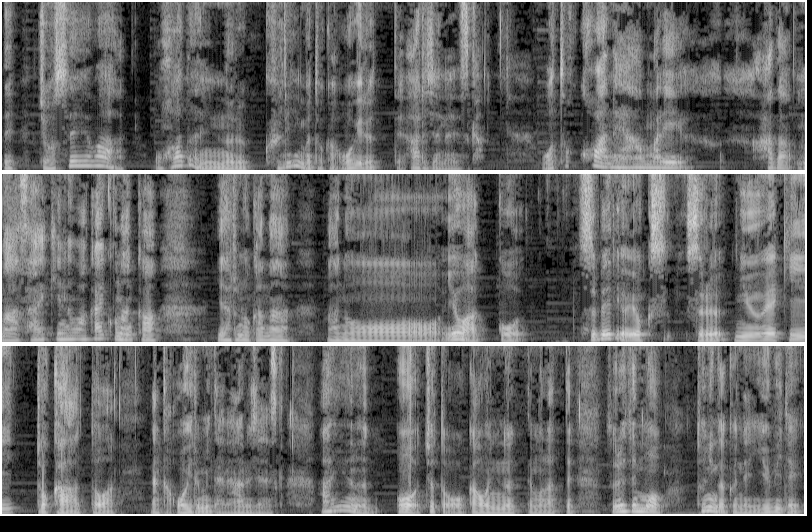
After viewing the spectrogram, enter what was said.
で、女性は、お肌に塗るクリームとかオイルってあるじゃないですか。男はね、あんまり肌、まあ最近の若い子なんかやるのかな。あのー、要はこう、滑りを良くする乳液とか、あとはなんかオイルみたいなのあるじゃないですか。ああいうのをちょっとお顔に塗ってもらって、それでもとにかくね、指で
